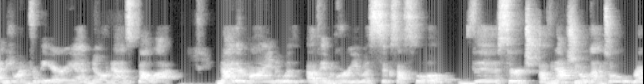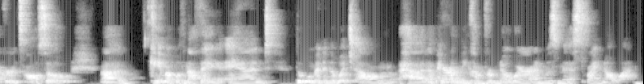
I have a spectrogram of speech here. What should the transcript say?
anyone from the area known as Bella. Neither line of inquiry was successful. The search of national dental records also uh, came up with nothing, and the woman in the witch elm had apparently come from nowhere and was missed by no one.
